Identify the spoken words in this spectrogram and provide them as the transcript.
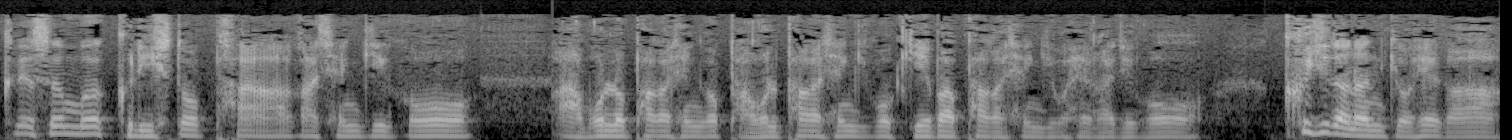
그래서 뭐 그리스도파가 생기고 아볼로파가 생기고 바울파가 생기고 게바파가 생기고 해가지고 크지도 않은 교회가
